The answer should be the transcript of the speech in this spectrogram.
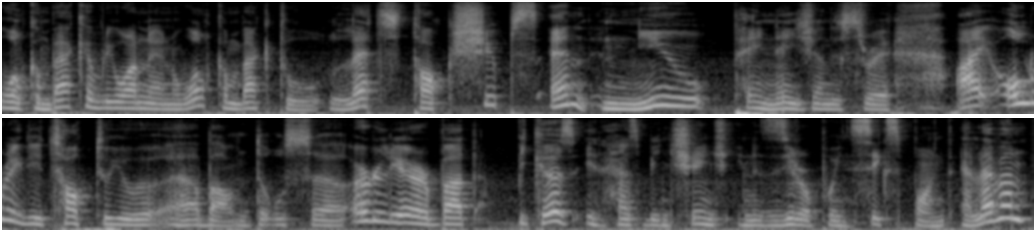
Welcome back everyone and welcome back to Let's Talk Ships and New Pan-Asian Destroyer. I already talked to you uh, about those uh, earlier but because it has been changed in 0.6.11,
